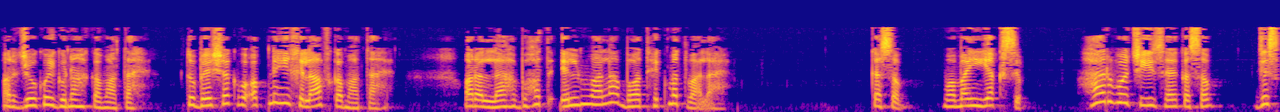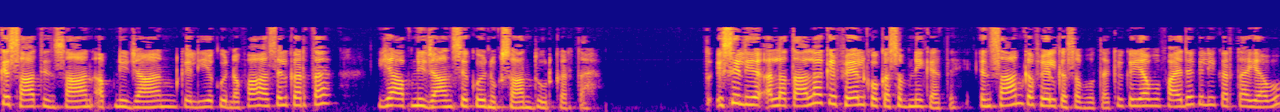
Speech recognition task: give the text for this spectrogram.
اور جو کوئی گناہ کماتا ہے تو بے شک وہ اپنے ہی خلاف کماتا ہے اور اللہ بہت علم والا، بہت حکمت والا ہے۔ کسب و میں یکسب، ہر وہ چیز ہے کسب جس کے ساتھ انسان اپنی جان کے لیے کوئی نفع حاصل کرتا ہے یا اپنی جان سے کوئی نقصان دور کرتا ہے۔ تو اسی لیے اللہ تعالیٰ کے فیل کو کسب نہیں کہتے۔ انسان کا فیل کسب ہوتا ہے کیونکہ یا وہ فائدے کے لیے کرتا ہے یا وہ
